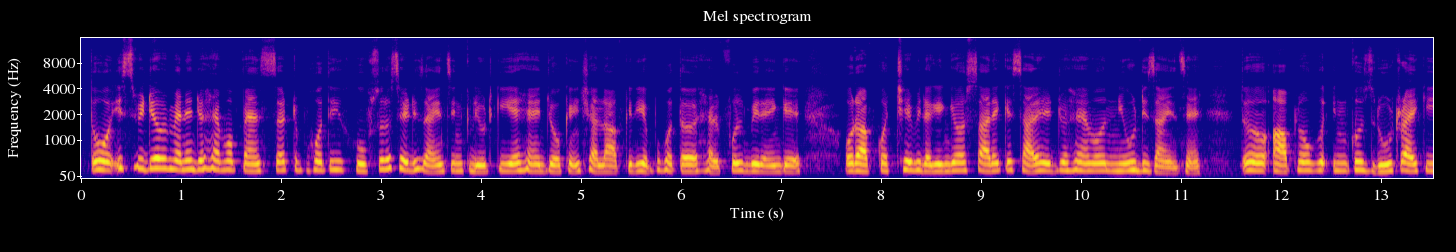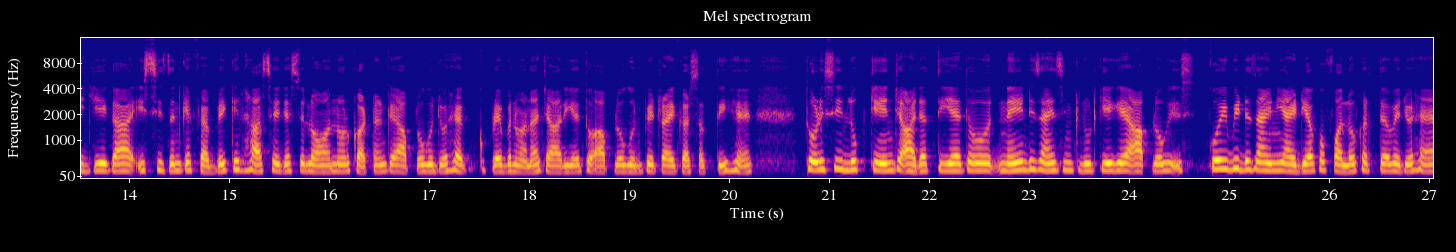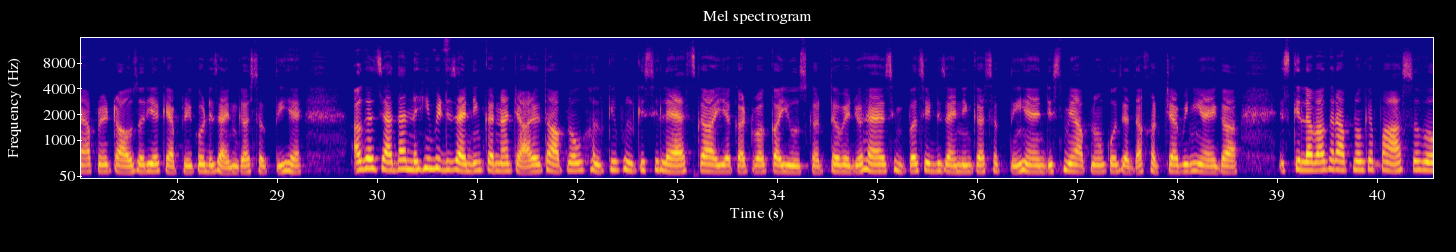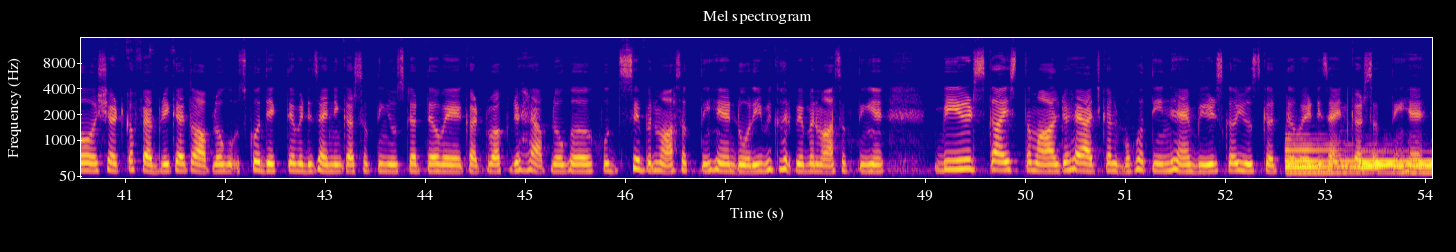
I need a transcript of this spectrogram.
तो इस वीडियो में मैंने जो है वो पैंसठ बहुत ही खूबसूरत से डिज़ाइन इंक्लूड किए हैं, जो कि इंशाल्लाह आपके लिए बहुत हेल्पफुल भी रहेंगे। और आपको अच्छे भी लगेंगे और सारे के सारे जो हैं वो न्यू डिज़ाइंस हैं। तो आप लोग इनको ज़रूर ट्राई कीजिएगा। इस सीज़न के फैब्रिक के लिहाज से जैसे लॉन और कॉटन के आप लोग जो है कपड़े बनवाना चाह रही हैं तो आप लोग उन पर ट्राई कर सकती हैं। थोड़ी सी लुक चेंज आ जाती है तो नए डिज़ाइन इंक्लूड किए गए। आप लोग इस कोई भी डिज़ाइन या आइडिया को फॉलो करते हुए जो है, अपने ट्राउज़र या कैपरी को डिज़ाइन कर सकती है। अगर ज़्यादा नहीं भी डिज़ाइनिंग करना चाह रहे हो तो आप लोग हल्की फुल्की सी लेस का या कटवर्क का यूज़ करते हुए जो है सिंपल सी डिज़ाइनिंग कर सकती हैं, जिसमें आप लोगों को ज़्यादा ख़र्चा भी नहीं आएगा। इसके अलावा अगर आप लोगों के पास वो शर्ट का फैब्रिक है तो आप लोग उसको देखते हुए डिज़ाइनिंग कर सकती हैं, यूज़ करते हुए कटवर्क जो है आप लोग खुद से बनवा सकती हैं, डोरी भी घर पर बनवा सकती हैं। बीड्स का इस्तेमाल जो है आजकल बहुत इन है, बीड्स का यूज़ करते हुए डिज़ाइन कर सकती हैं।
